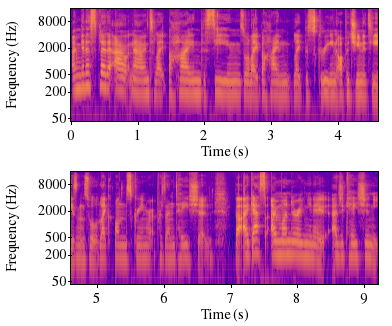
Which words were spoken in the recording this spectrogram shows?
I'm going to split it out now into like behind the scenes or like behind like the screen opportunities and sort of like on screen representation. But I guess I'm wondering, you know, education,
